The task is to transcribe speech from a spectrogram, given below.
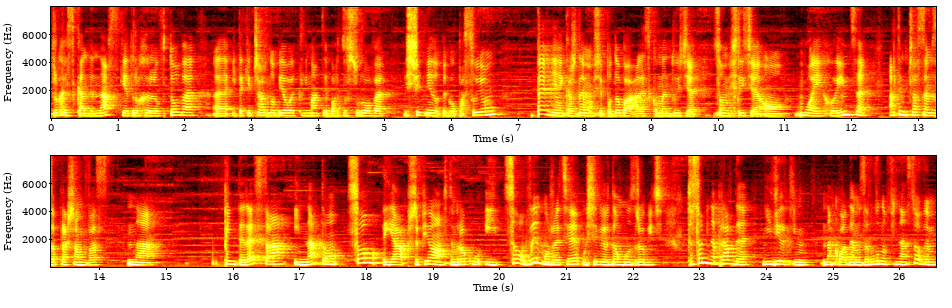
trochę skandynawskie, trochę loftowe e, i takie czarno-białe klimaty, bardzo surowe, świetnie do tego pasują. Pewnie nie każdemu się podoba, ale skomentujcie, co myślicie o mojej choince. A tymczasem zapraszam Was na Pinteresta i na to, co ja przypięłam w tym roku i co Wy możecie u siebie w domu zrobić. Czasami naprawdę niewielkim nakładem, zarówno finansowym,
